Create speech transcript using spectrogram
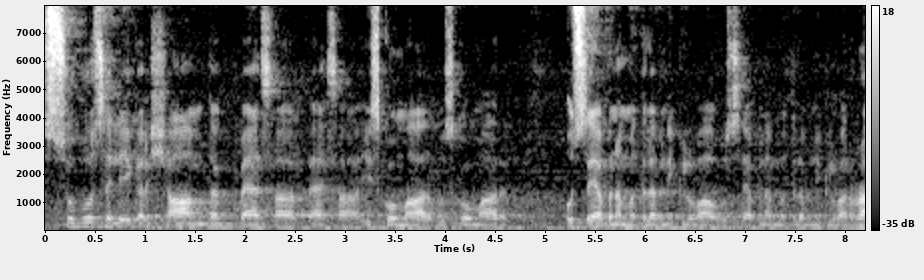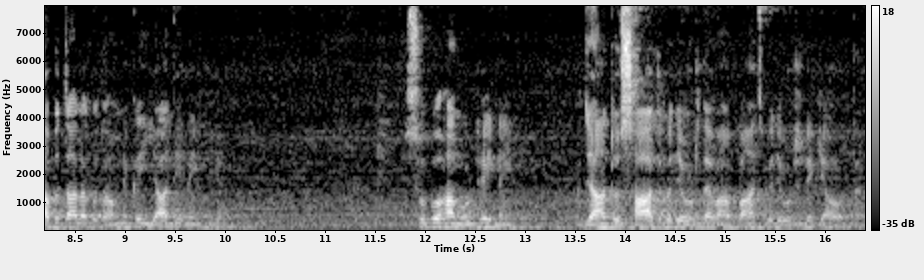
صبح سے لے کر شام تک پیسہ پیسہ، اس کو مار، اس کو مار، اس سے اپنا مطلب نکلوا، اس سے اپنا مطلب نکلوا۔ رب تعالیٰ کو تو ہم نے کہیں یاد ہی نہیں کیا۔ صبح ہم اٹھے ہی نہیں۔ جہاں تو سات بجے اٹھتا ہے، وہاں پانچ بجے اٹھنے کیا ہوتا ہے؟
